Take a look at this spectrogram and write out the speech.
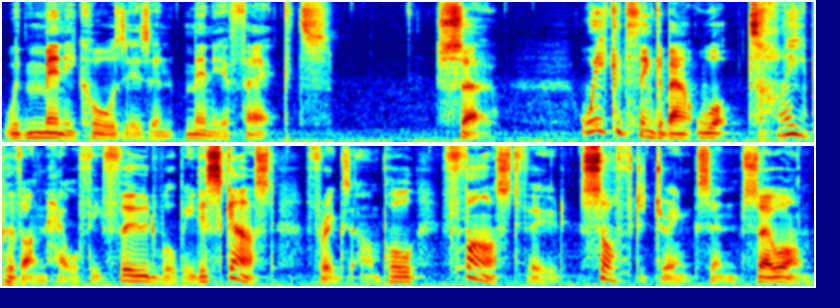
with many causes and many effects. So, we could think about what type of unhealthy food will be discussed, for example, fast food, soft drinks, and so on.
